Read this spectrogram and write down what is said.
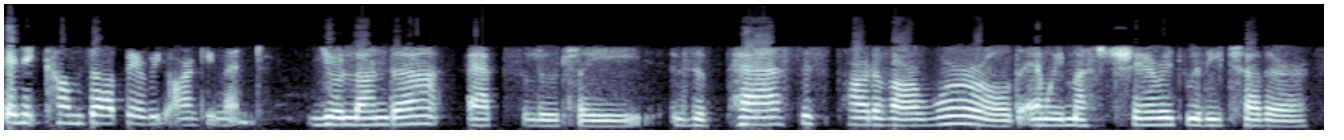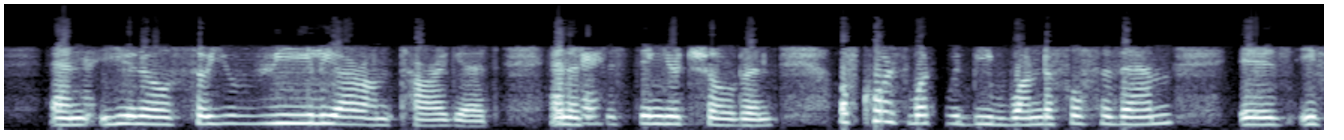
and it comes up every argument. Yolanda, absolutely. The past is part of our world and we must share it with each other. And you know, so you really are on target and Okay. assisting your children. Of course, what would be wonderful for them is if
